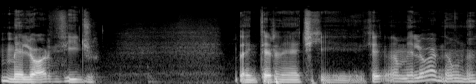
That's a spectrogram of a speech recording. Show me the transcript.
melhor vídeo da internet, que, que é melhor não, né?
